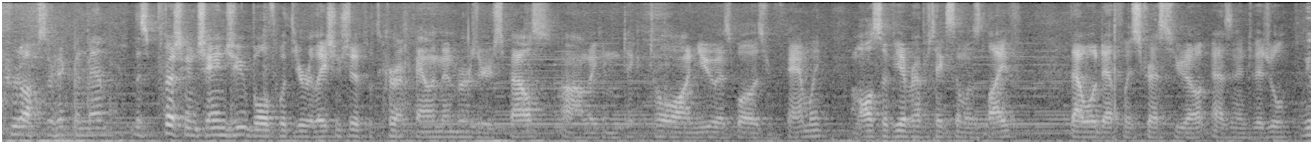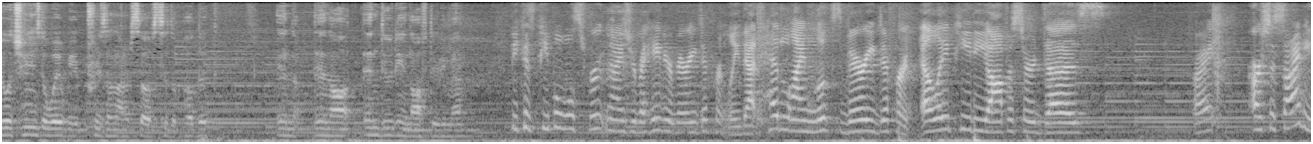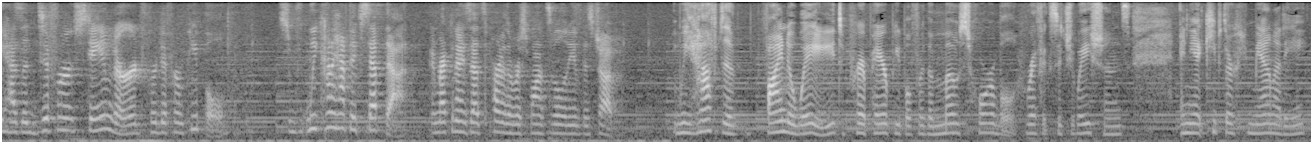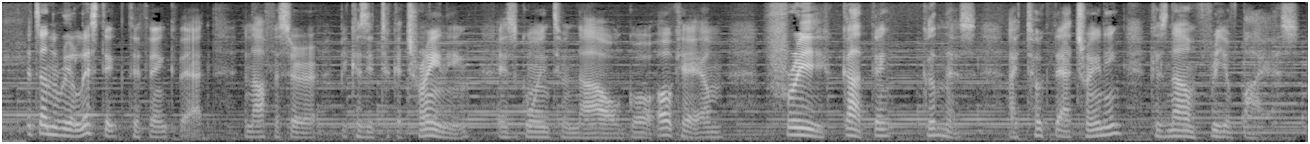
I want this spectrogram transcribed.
Crew Officer Hickman, ma'am. This profession can change you both with your relationships with current family members or your spouse. Um, it can take a toll on you as well as your family. Also, if you ever have to take someone's life, that will definitely stress you out as an individual. We will change the way we present ourselves to the public in, in, in duty and off duty, ma'am. Because people will scrutinize your behavior very differently. That headline looks very different. LAPD officer does, right? Our society has a different standard for different people. So we kind of have to accept that and recognize that's part of the responsibility of this job. We have to find a way to prepare people for the most horrible, horrific situations and yet keep their humanity. It's unrealistic to think that an officer, because he took a training, is going to now go, okay, I'm free. God, thank goodness I took that training because now I'm free of bias.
